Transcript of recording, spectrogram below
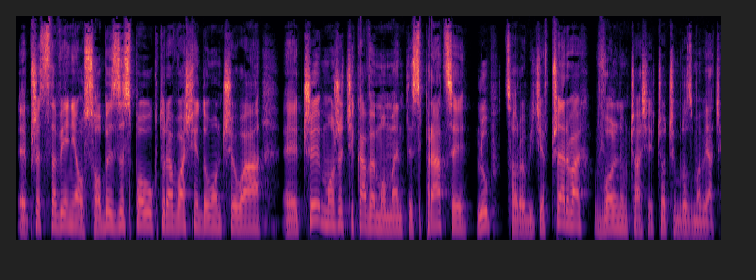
e, przedstawienie osoby z zespołu, która właśnie dołączyła, e, czy może ciekawe momenty z pracy lub co robicie w przerwach, w wolnym czasie, czy o czym rozmawiacie.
